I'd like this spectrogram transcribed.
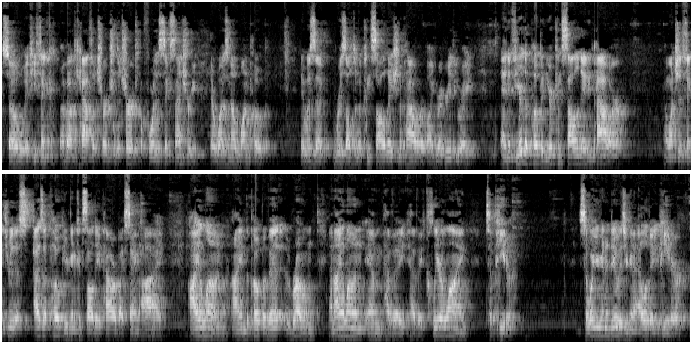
So if you think about the Catholic Church or the Church before the 6th century, there was no one Pope. It was a result of a consolidation of power by Gregory the Great. And if you're the Pope and you're consolidating power, I want you to think through this. As a Pope, you're going to consolidate power by saying, I, I alone, I am the Pope of Rome, and I alone am, have, a, have a clear line to Peter. So what you're going to do is you're going to elevate Peter,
